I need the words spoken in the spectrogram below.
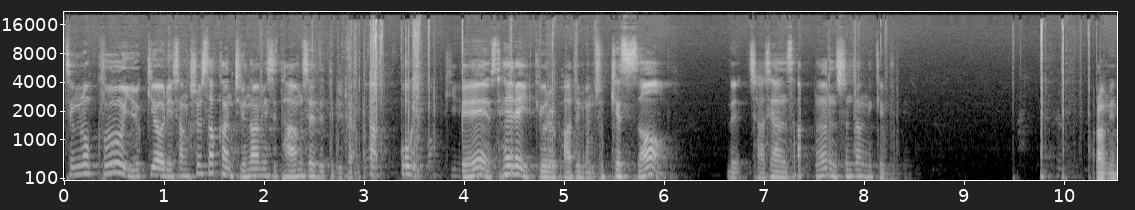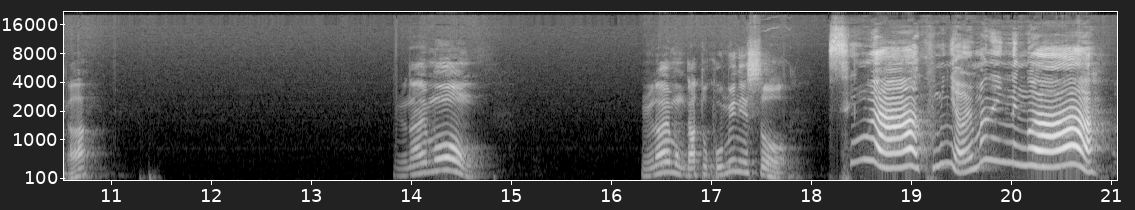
등록 후 6개월 이상 출석한 dynamis 다음 세대들이라면 꼭 이번 기회에 세례 입교를 받으면 좋겠어. 네, 자세한 사항은 순장님께 문의 바랍니다. 유나이몽, 유나이몽 나 또 고민 있어. 승우야, 고민이 얼마나 있는 거야?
